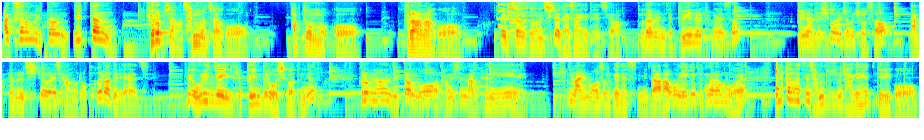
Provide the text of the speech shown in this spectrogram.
아 그 사람은 일단 일단 괴롭잖아. 잠 못 자고 밥도 못 먹고 불안하고 일단 그거는 치료 대상이 되죠. 그다음에 이제 부인을 통해서 부인한테 힘을 좀 줘서 남편을 치료의 장으로 끌어들여야지. 그러니까 우리 이제 이렇게 부인들 오시거든요. 그러면 일단 뭐 당신 남편이 술 많이 먹어서 그렇게 됐습니다라고 얘기 백날 하면 뭐해? 일단 하여튼 잠도 좀 자게 해드리고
